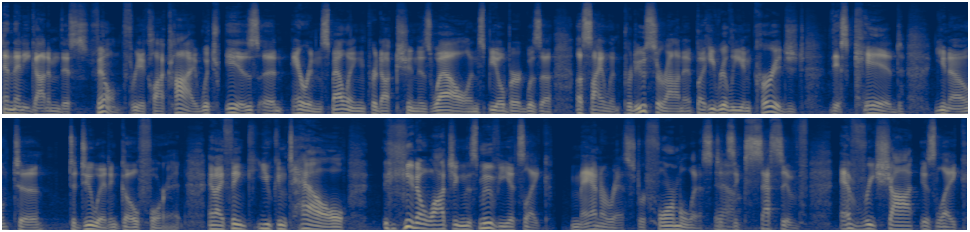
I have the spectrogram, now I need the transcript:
and then he got him this film three o'clock high which is an aaron spelling production as well and spielberg was a, a silent producer on it but he really encouraged this kid you know to to do it and go for it. And i think you can tell you know watching this movie it's like mannerist or formalist. It's excessive. Every shot is like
